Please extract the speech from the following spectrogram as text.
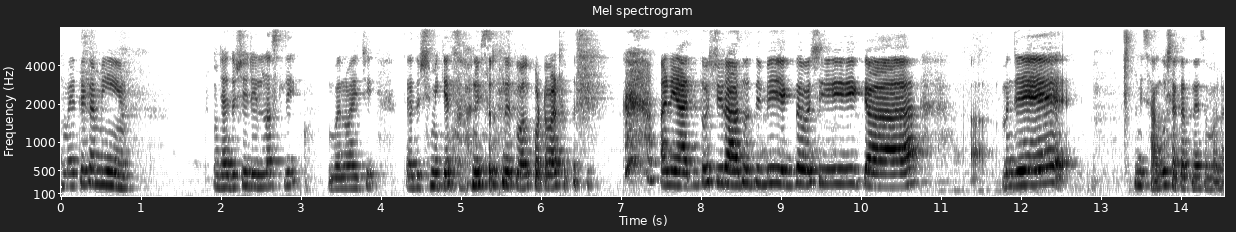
माहिती आहे का मी ज्या दिवशी रील नसली बनवायची त्या दिवशी मी केस पण विसरत नाही तुम्हाला खोटं वाटत आणि आधी तशी राहत होती मी एकदम अशी का म्हणजे मी सांगू शकत नाही तुम्हाला.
